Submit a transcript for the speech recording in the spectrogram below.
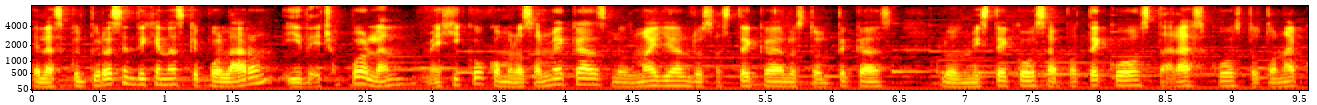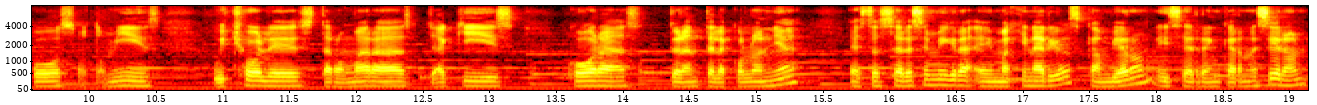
En las culturas indígenas que poblaron, y de hecho pueblan, México, como los olmecas, los mayas, los aztecas, los toltecas, los mixtecos, zapotecos, tarascos, totonacos, otomís, huicholes, taromaras, yaquis, Durante la colonia, estos seres imaginarios cambiaron y se reencarnecieron,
